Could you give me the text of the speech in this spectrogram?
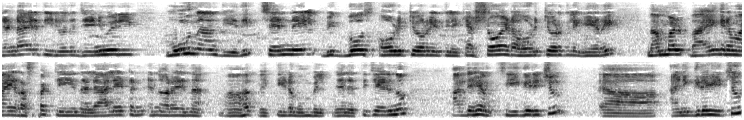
രണ്ടായിരത്തി ഇരുപത് ജനുവരി മൂന്നാം തീയതി ചെന്നൈയിൽ ബിഗ് ബോസ് ഓഡിറ്റോറിയത്തിലേക്ക് ആ ഷോയുടെ ഓഡിറ്റോറിയത്തിൽ കയറി നമ്മൾ ഭയങ്കരമായി റെസ്പെക്ട് ചെയ്യുന്ന ലാലേട്ടൻ എന്ന് പറയുന്ന മഹത് വ്യക്തിയുടെ മുമ്പിൽ ഞാൻ എത്തിച്ചേരുന്നു. അദ്ദേഹം സ്വീകരിച്ചു അനുഗ്രഹിച്ചു.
